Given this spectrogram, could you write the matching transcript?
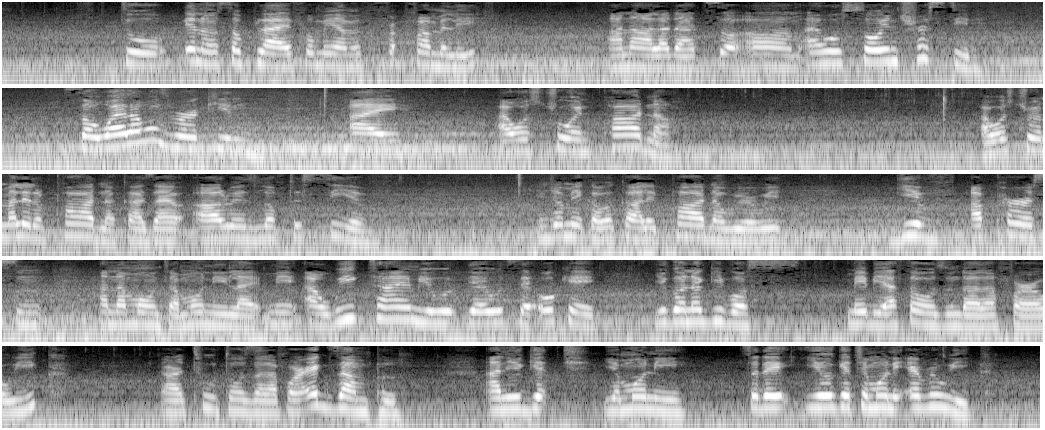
to you know supply for me and my family and all of that. So um i was so interested. So while i was working i i was throwing partner. I was throwing my little partner because i always love to save. In jamaica we call it partner where we give a person an amount of money. Like me a week time you they would say okay you're gonna give us maybe a thousand dollar for a week or two thousand dollar for example and you get your money. So they you get your money every week.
